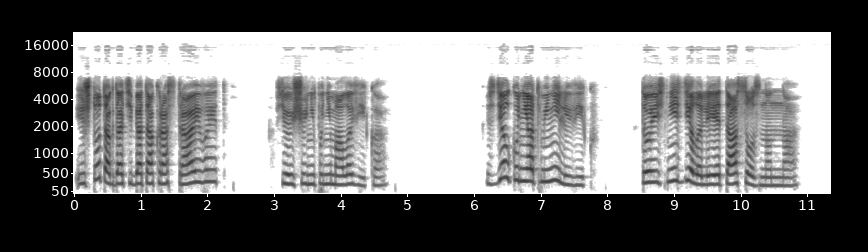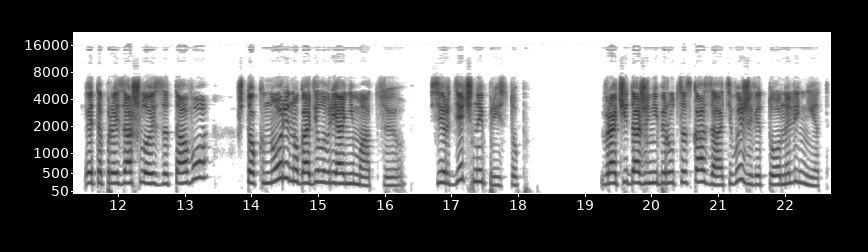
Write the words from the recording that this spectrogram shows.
И что тогда тебя так расстраивает? Все еще не понимала Вика. Сделку не отменили, Вик. То есть не сделали это осознанно. Это произошло из-за того, что Кнорин угодил в реанимацию. Сердечный приступ. Врачи даже не берутся сказать, выживет он или нет.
